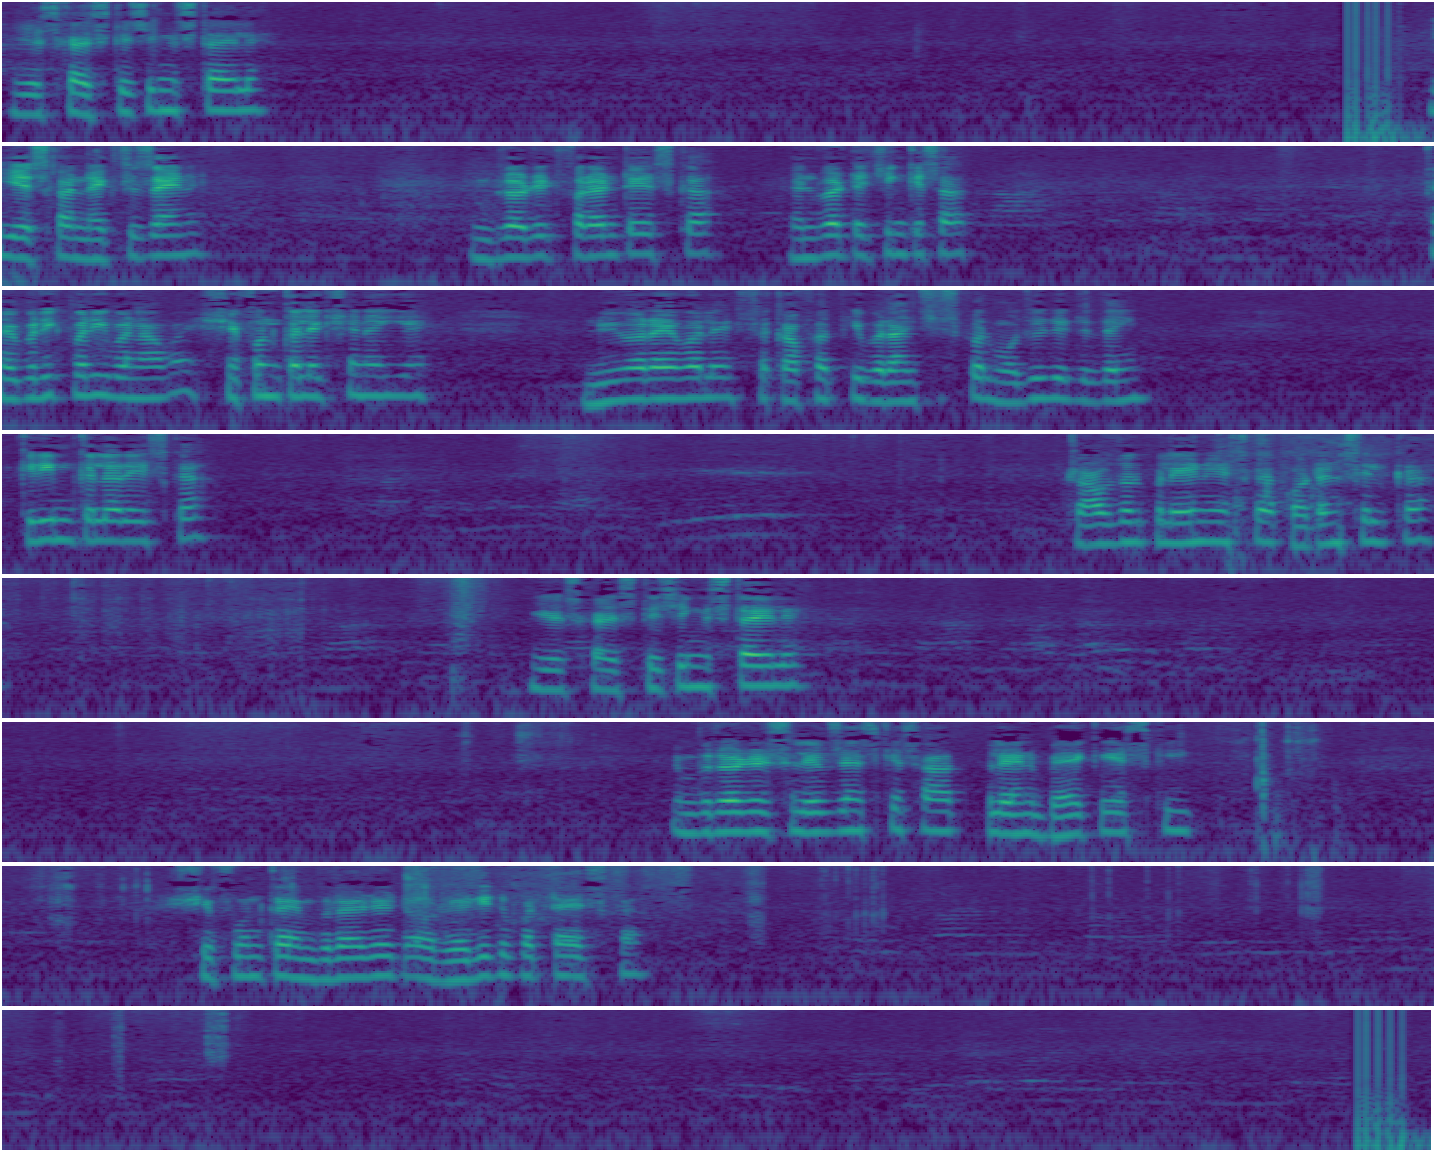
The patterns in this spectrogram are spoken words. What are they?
ये इसका स्टिचिंग स्टाइल है। ये इसका नेक्स्ट डिज़ाइन है। एम्ब्रॉयड फ्रंट है इसका हैंडवर्क टचिंग के साथ। फैब्रिक पर ही बना हुआ है शिफन कलेक्शन है ये। न्यू अराइवल है, सकाफत की ब्रांचेस पर मौजूद है डिज़ाइन क्रीम कलर है इसका। ट्राउज़र प्लेन है इसका कॉटन सिल्क का। ये इसका स्टिचिंग स्टाइल है। एम्ब्रॉयडरी स्लीव्स हैं इसके साथ प्लेन बैक है इसकी। शिफोन का एम्ब्रॉयडर्ड और रेडी दुपट्टा है इसका।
